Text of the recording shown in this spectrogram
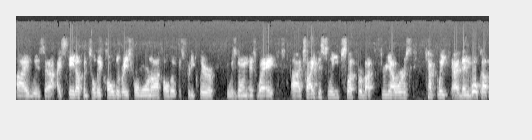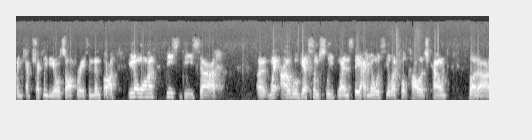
I was uh, I stayed up until they called the race for Warnock, although it was pretty clear it was going his way. Uh, tried to sleep, slept for about three hours, kept wake, uh, then woke up and kept checking the Ossoff race, and then thought, you know what, these these uh, uh, when, I will get some sleep Wednesday. I know it's the electoral college count, but uh,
